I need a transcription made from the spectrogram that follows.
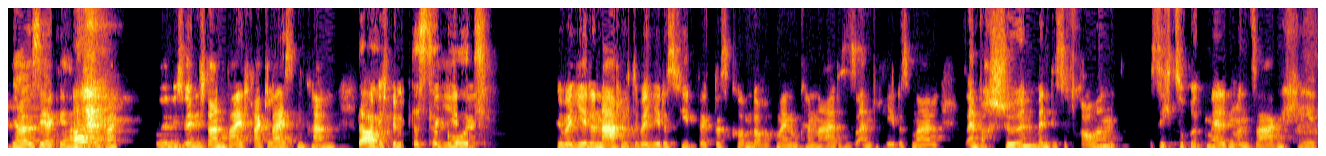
Ja, sehr gerne. Oh. Wenn ich, wenn ich da einen Beitrag leisten kann. Doch, ich bin das tut gut. Über jede Nachricht, über jedes Feedback, das kommt auch auf meinem Kanal. Das ist einfach jedes Mal, ist einfach schön, wenn diese Frauen sich zurückmelden und sagen, hey,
